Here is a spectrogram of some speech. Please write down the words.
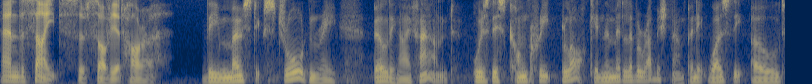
and the sites of Soviet horror. The most extraordinary building I found was this concrete block in the middle of a rubbish dump, and it was the old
